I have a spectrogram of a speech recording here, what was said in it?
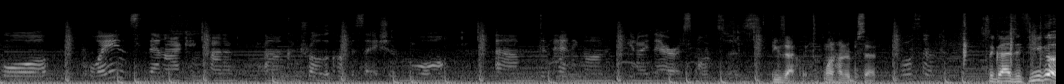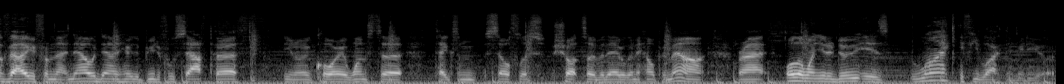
four points, then I can kind of um, control the conversation more, um, depending on you know their responses. Exactly, 100%. Awesome. So, guys, if you got value from that, now we're down here in the beautiful South Perth. You know, Corey wants to take some selfless shots over there. We're going to help him out, right? All I want you to do is like if you liked the video,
